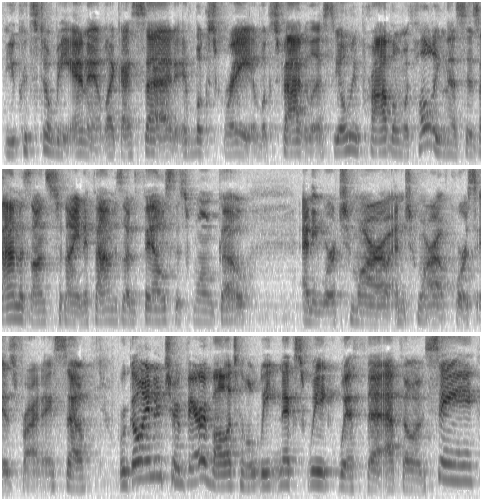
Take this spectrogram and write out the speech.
you could still be in it. Like I said, it looks great. It looks fabulous. The only problem with holding this is Amazon's tonight. If Amazon fails, this won't go anywhere tomorrow. And tomorrow, of course, is Friday. So we're going into a very volatile week next week with the FOMC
